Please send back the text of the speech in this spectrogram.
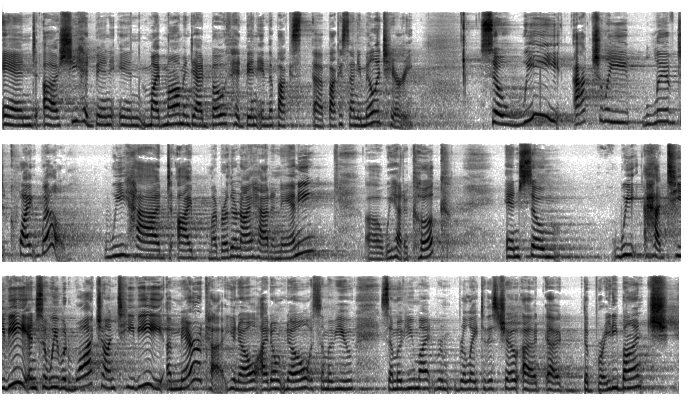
And uh, she had been in, my mom and dad both had been in the uh, Pakistani military. So we actually lived quite well. We had, I, my brother and I had a nanny, uh, we had a cook, and so we had TV, and so we would watch on TV America. You know, I don't know. Some of you, some of you might re- relate to this show, uh, uh, the Brady Bunch,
